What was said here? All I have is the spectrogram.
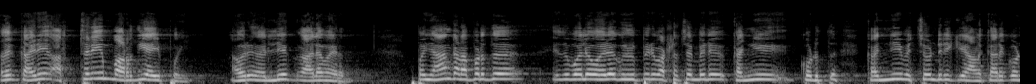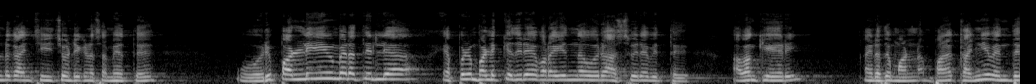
അത് കാര്യം അത്രയും വറുതിയായിപ്പോയി ഒരു വലിയ കാലമായിരുന്നു. അപ്പോൾ ഞാൻ കടപ്പുറത്ത് ഇതുപോലെ ഓരോ ഗ്രൂപ്പിൽ വട്ടച്ചമ്പിൽ കഞ്ഞി കൊടുത്ത് കഞ്ഞി വെച്ചുകൊണ്ടിരിക്കുക ആൾക്കാരെ കൊണ്ട് കഞ്ഞി ചെയ്യിച്ചുകൊണ്ടിരിക്കുന്ന സമയത്ത് ഒരു പള്ളിയും വരത്തില്ല. എപ്പോഴും പള്ളിക്കെതിരെ പറയുന്ന ഒരു അസുര വിത്ത്. അവൻ കയറി അതിനകത്ത് മണ്ണ് കഞ്ഞി വെന്ത്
